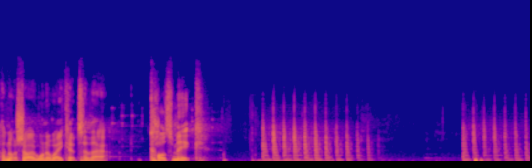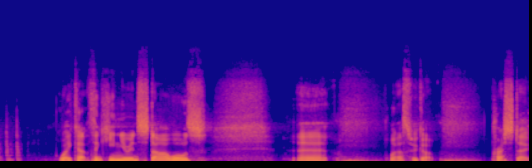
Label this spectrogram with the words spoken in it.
I'm not sure I want to wake up to that. Cosmic. Wake up thinking you're in Star Wars. Uh, what else we got? Presto.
